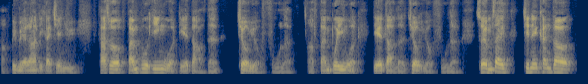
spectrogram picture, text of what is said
好，并没有让他离开监狱。他说：“凡不因我跌倒的就有福了啊！凡不因我跌倒的就有福了。”所以我们在今天看到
